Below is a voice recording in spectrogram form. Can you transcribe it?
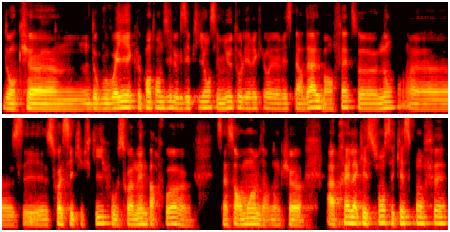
Donc, donc, vous voyez que quand on dit le xéplion, c'est mieux toléré que le risperdal, ben, en fait, non. soit c'est kiff-kiff, ou soit même parfois, ça sort moins bien. Donc, après, la question, c'est qu'est-ce qu'on fait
